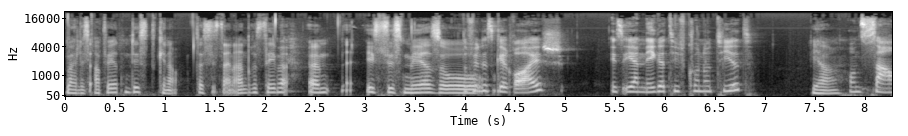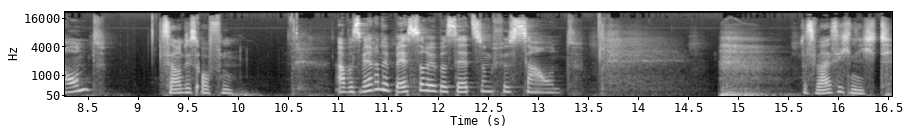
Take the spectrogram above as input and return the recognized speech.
weil es abwertend ist. Genau, das ist ein anderes Thema. Ähm, ist es mehr so. Du findest Geräusch ist eher negativ konnotiert ja, und Sound, Sound ist offen. aber es wäre eine bessere Übersetzung für Sound. Das weiß ich nicht.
